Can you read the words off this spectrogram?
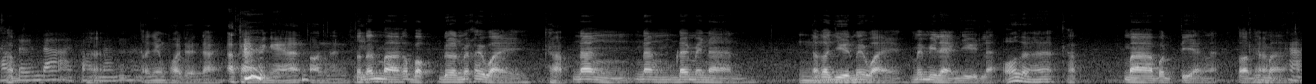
พอเดินได้ตอนนั้นฮะน่ะ ตอนนยังพอเดินได้ อาการเป็นไงฮะตอนนั้นที่ตอนนั้นมาก็บอกเดินไม่ค่อยไหว ครับนั่งนั่งได้ไม่นาน อืมแล้วก็ยืนไม่ไหว ไม่มีแรงยืนแล้วอ๋อเหรอฮะ ครับ มาบนเตียงแล้วตอนที่ครับ มา ค่ะ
